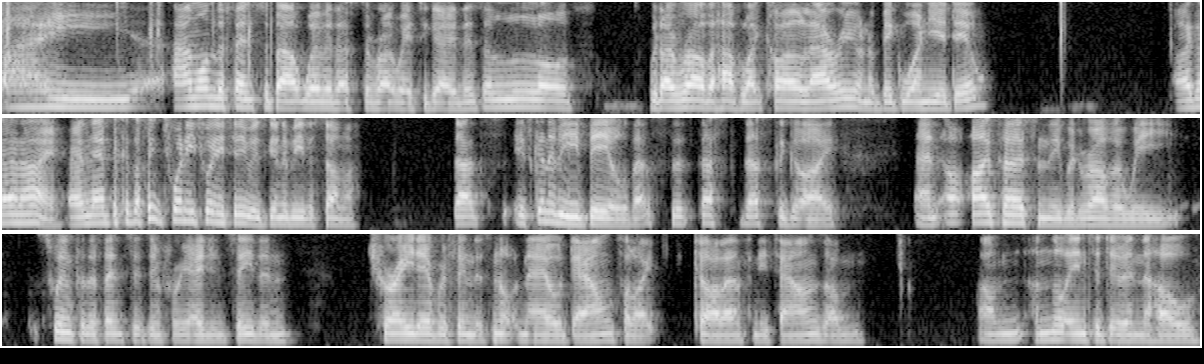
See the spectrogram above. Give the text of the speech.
I am on the fence about whether that's the right way to go. There's a lot of would I rather have like Kyle Lowry on a big one year deal? I don't know. And then because I think 2022 is going to be the summer. That's it's going to be Beal. That's the that's that's the guy. And I, personally would rather we swing for the fences in free agency than trade everything that's not nailed down for like Karl-Anthony Towns. I'm I'm I'm not into doing the whole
